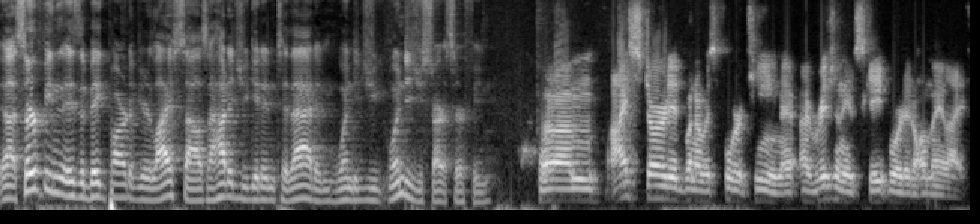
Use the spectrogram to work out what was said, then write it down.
Uh, surfing is a big part of your lifestyle. So, how did you get into that, and when did you when did you start surfing? Um, I started when I was 14. I, I originally have skateboarded all my life,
